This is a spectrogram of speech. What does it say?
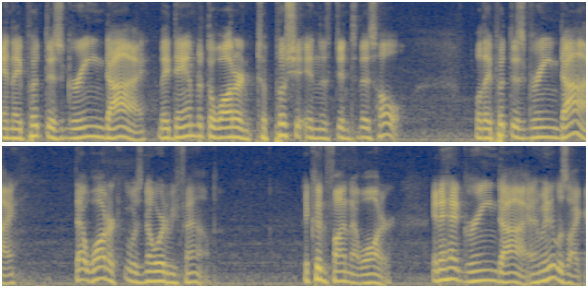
and they put this green dye. They dammed up the water to push it in the, into this hole. Well, they put this green dye. That water was nowhere to be found. They couldn't find that water, and it had green dye. I mean, it was like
